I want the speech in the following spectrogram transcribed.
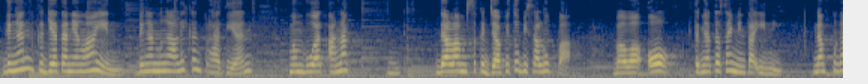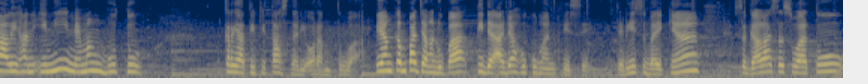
dengan kegiatan yang lain. Dengan mengalihkan perhatian membuat anak dalam sekejap itu bisa lupa bahwa oh ternyata saya minta ini. Nah pengalihan ini memang butuh kreativitas dari orang tua. Yang keempat jangan lupa tidak ada hukuman fisik. Jadi sebaiknya segala sesuatu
